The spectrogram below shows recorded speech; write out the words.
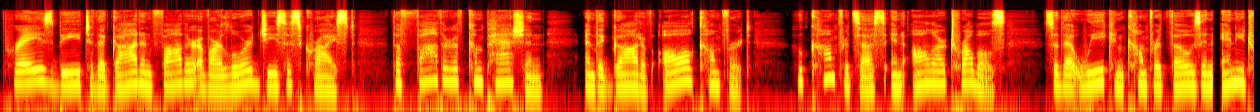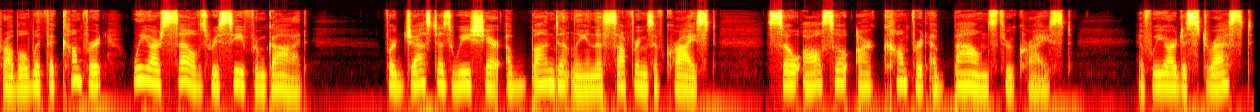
Praise be to the God and Father of our Lord Jesus Christ, the Father of compassion and the God of all comfort, who comforts us in all our troubles, so that we can comfort those in any trouble with the comfort we ourselves receive from God. For just as we share abundantly in the sufferings of Christ, so also our comfort abounds through Christ. If we are distressed,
